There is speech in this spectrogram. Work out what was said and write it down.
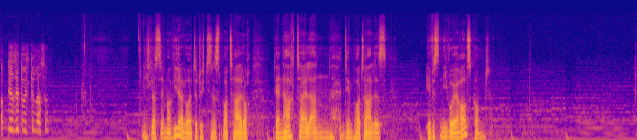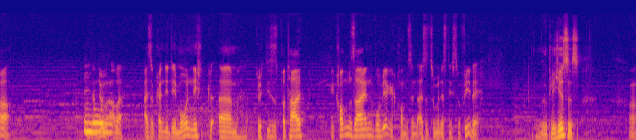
Habt ihr sie durchgelassen? Ich lasse immer wieder Leute durch dieses Portal, doch der Nachteil an dem Portal ist, ihr wisst nie, wo ihr rauskommt. Ah, Nun, nö, aber also können die Dämonen nicht ähm, durch dieses Portal gekommen sein, wo wir gekommen sind. Also zumindest nicht so viele. Möglich ist es. Ah.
